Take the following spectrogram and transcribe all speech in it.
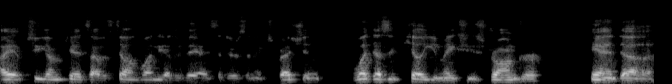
I have two young kids. I was telling one the other day, I said, there's an expression, what doesn't kill you makes you stronger and uh,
